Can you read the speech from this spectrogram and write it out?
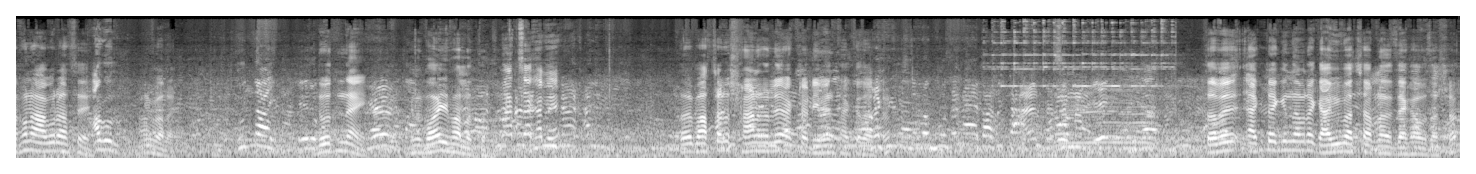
এখনও আগুর আছে? আগুন কি বলে? দুধ নাই দুধ নাই? বয়স ভালো তো। বাচ্চা খাবে। তবে বাচ্চাটা সার হলে একটা ডিমেন্ড থাকতে তবে একটা কিন্তু আমরা গাভী বাচ্চা আপনাদের দেখাবো দর্শক।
